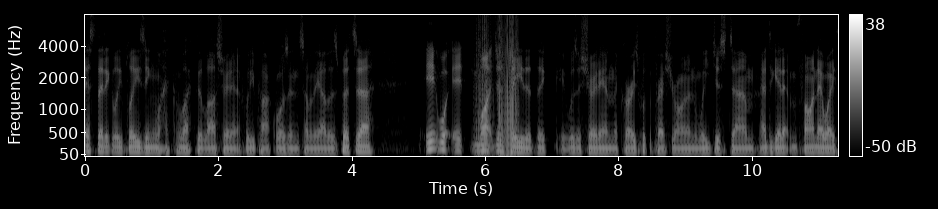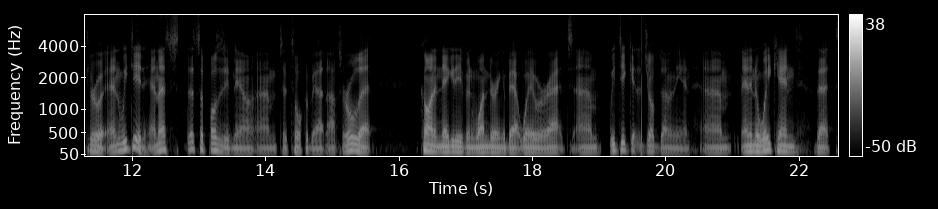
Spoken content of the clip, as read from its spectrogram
aesthetically pleasing, like like the last showdown at Footy Park was, and some of the others. But uh, it w- it might just be that the it was a showdown. The Crows put the pressure on, and we just um, had to get it and find our way through it, and we did. And that's that's a positive now um, to talk about after all that kind of negative and wondering about where we're at. Um, we did get the job done in the end, um, and in a weekend that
